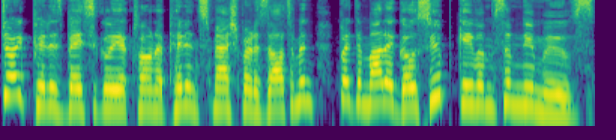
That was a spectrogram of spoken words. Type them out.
Dark Pit is basically a clone of Pit in Smash Bros. Ultimate, but the modded Ghost Soup gave him some new moves.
